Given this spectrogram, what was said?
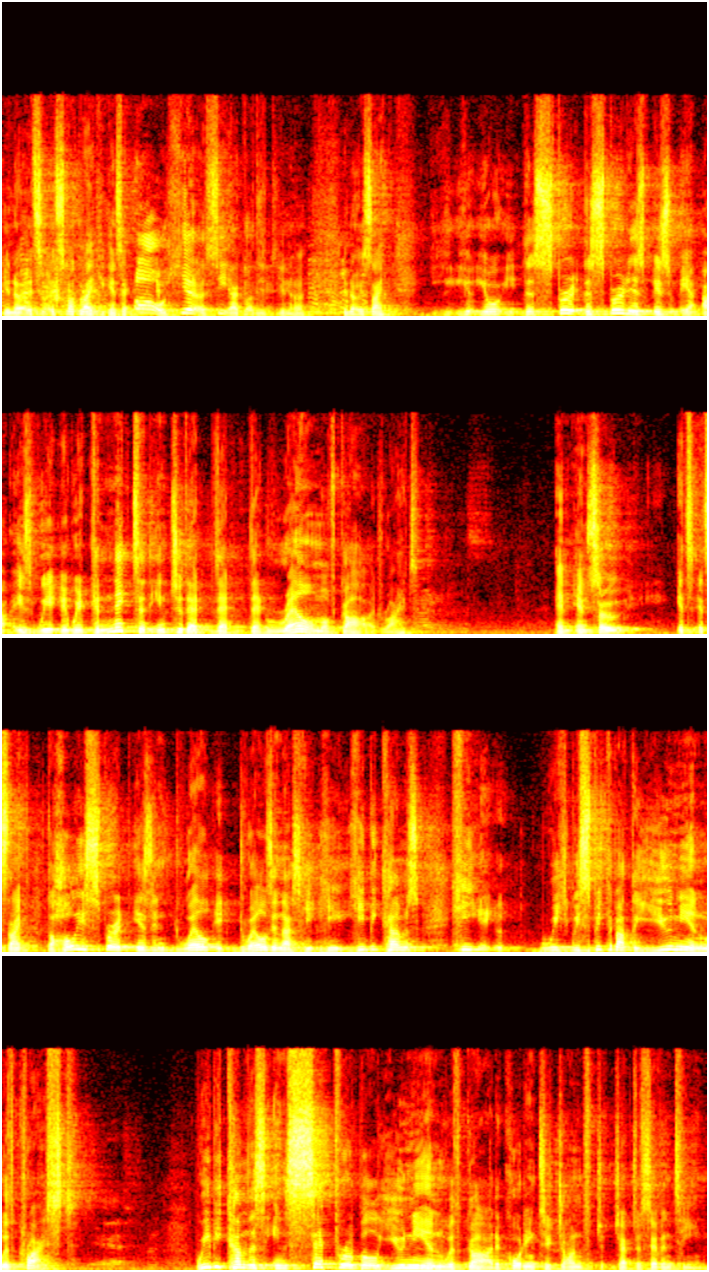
You know, it's, it's not like you can say, oh, here, see, I got it, you know. You know, it's like you, the spirit, the spirit is, is, uh, is we, we're connected into that, that, that realm of God, right? And, and so it's, it's like the Holy Spirit is in dwell, it dwells in us. He, he, he becomes, he, we, we speak about the union with Christ. We become this inseparable union with God, according to John chapter 17.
